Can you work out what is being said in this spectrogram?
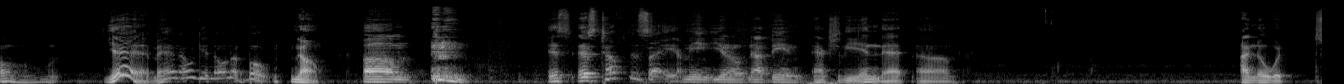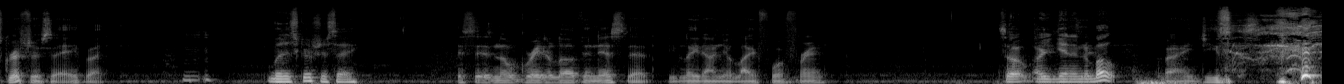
Oh, yeah, man, I'm getting on a boat. No, um, it's it's tough to say. I mean, you know, not being actually in that. Um, I know what scriptures say, but What does Scripture say? it says no greater love than this that you lay down your life for a friend. So are you getting in the boat? But I ain't Jesus.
